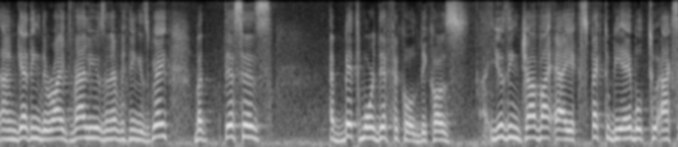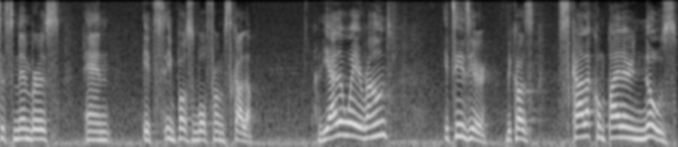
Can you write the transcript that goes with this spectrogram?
I'm getting the right values and everything is great. But this is a bit more difficult because using Java, I expect to be able to access members, and it's impossible from Scala. The other way around, it's easier because Scala compiler knows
